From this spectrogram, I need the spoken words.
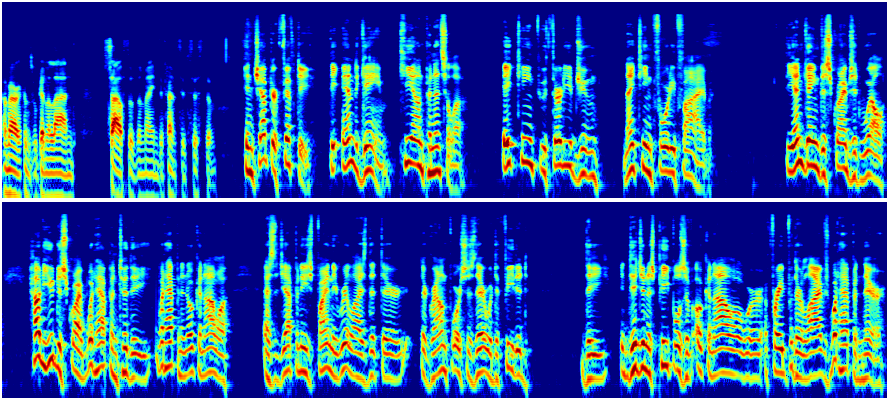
Americans were going to land south of the main defensive system. In chapter 50, The End Game, Kiyan Peninsula, 18 through 30 of June, 1945. The Endgame describes it well. How do you describe what happened to the what happened in Okinawa as the Japanese finally realized that their their ground forces there were defeated? The indigenous peoples of Okinawa were afraid for their lives. What happened there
